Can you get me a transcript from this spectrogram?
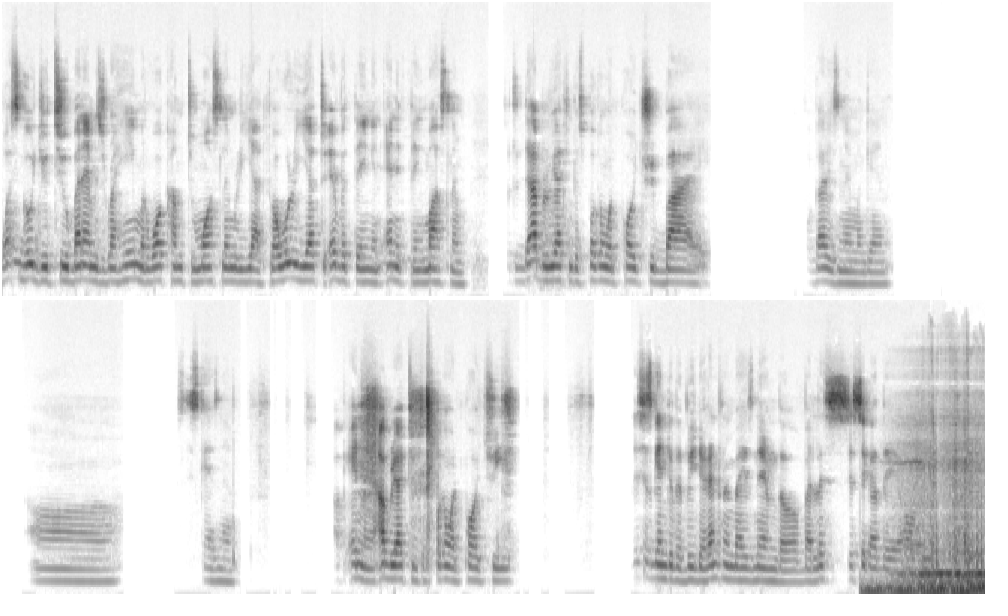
What's good, YouTube? My name is Rahim, and welcome to Muslim React, where we react to everything and anything Muslim. So today I'll be reacting to spoken word poetry by forgot his name again. Uh, what's this guy's name? Okay, anyway, I'll be reacting to spoken word poetry. Let's just get into the video. I can't remember his name though, but let's just check out the whole video.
